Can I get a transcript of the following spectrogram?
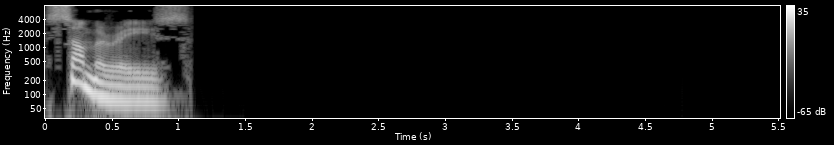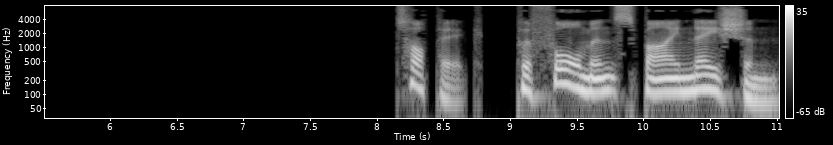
Summaries. Topic. Performance by nation.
